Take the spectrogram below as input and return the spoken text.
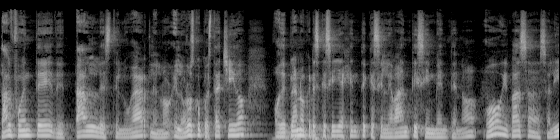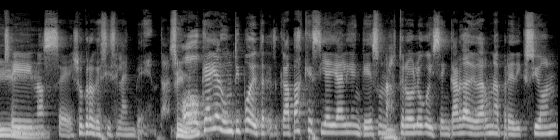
tal fuente de tal este lugar, el, horóscopo está chido. O de plano crees que si hay gente que se levante y se invente, ¿no? Hoy vas a salir. Sí, no sé. Yo creo que sí se la inventa. O que hay algún tipo de. Capaz que sí hay alguien que es un astrólogo y se encarga de dar una predicción.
